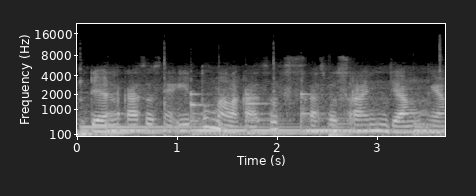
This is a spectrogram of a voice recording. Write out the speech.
Dan kasusnya itu malah kasus kasus ranjang yang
